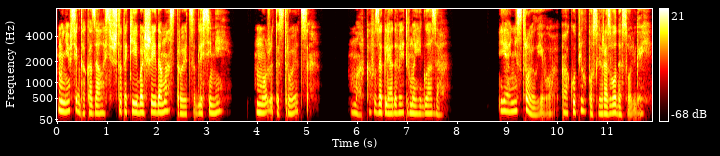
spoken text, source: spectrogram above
Мне всегда казалось, что такие большие дома строятся для семей, может, и строится. Марков заглядывает в мои глаза. Я не строил его, а купил после развода с Ольгой.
